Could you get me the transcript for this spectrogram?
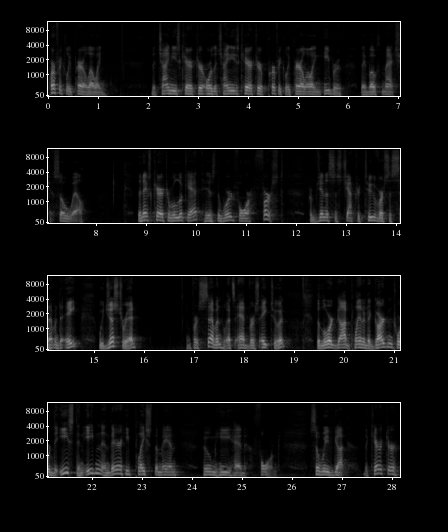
perfectly paralleling the Chinese character or the Chinese character perfectly paralleling Hebrew. They both match so well. The next character we'll look at is the word for first from Genesis chapter 2, verses 7 to 8. We just read verse 7, let's add verse 8 to it. The Lord God planted a garden toward the east in Eden, and there he placed the man whom he had formed. So we've got the character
